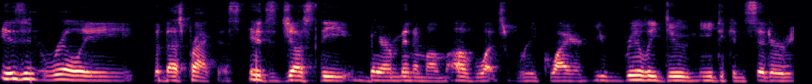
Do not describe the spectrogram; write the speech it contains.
isn't really the best practice. It's just the bare minimum of what's required. You really do need to consider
